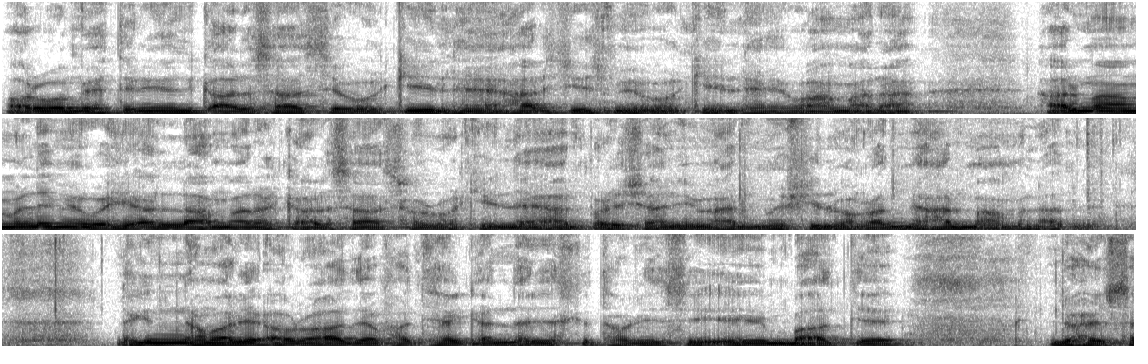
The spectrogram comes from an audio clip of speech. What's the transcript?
اور وہ بہترین کارسات سے وکیل ہے ہر چیز میں وکیل ہے وہ ہمارا، ہر معاملے میں وہی اللہ ہمارا کارساز اور وکیل ہے ہر پریشانی میں، ہر مشکل وقت میں، ہر معاملات میں۔ لیکن ہمارے اوراد فتح کے اندر اس کی تھوڑی سی بات کے جو حصہ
